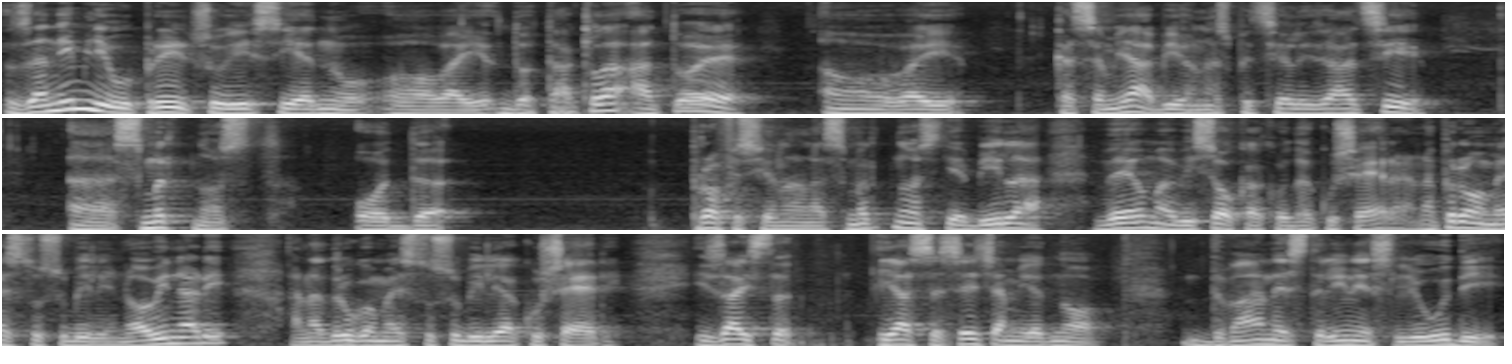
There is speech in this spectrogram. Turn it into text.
zanimljivu priču i jednu ovaj, dotakla, a to je ovaj, kad sam ja bio na specijalizaciji smrtnost od profesionalna smrtnost je bila veoma visoka kod akušera. Na prvom mjestu su bili novinari, a na drugom mjestu su bili akušeri. I zaista, ja se sjećam jedno 12-13 ljudi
